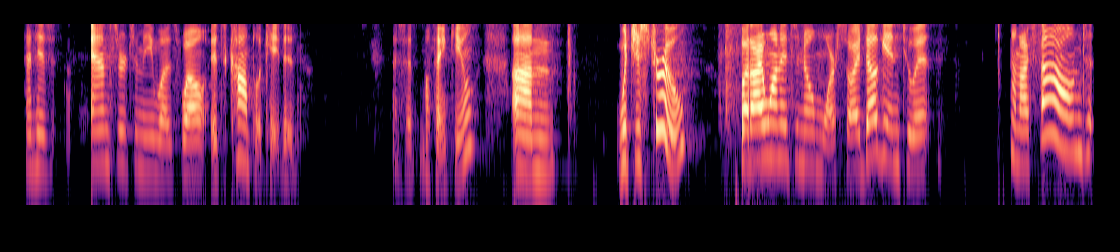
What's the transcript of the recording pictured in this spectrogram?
And his answer to me was, well, it's complicated. I said, well, thank you. Um, which is true, but I wanted to know more. So I dug into it And I found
